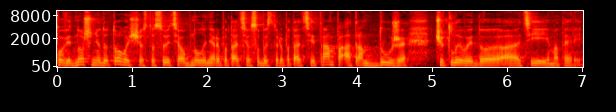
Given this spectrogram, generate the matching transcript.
по відношенню до того, що стосується обнулення репутації особистої репутації Трампа, а Трамп дуже чутливий до цієї матерії.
